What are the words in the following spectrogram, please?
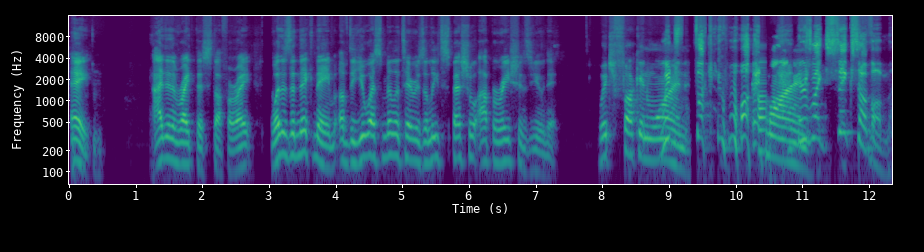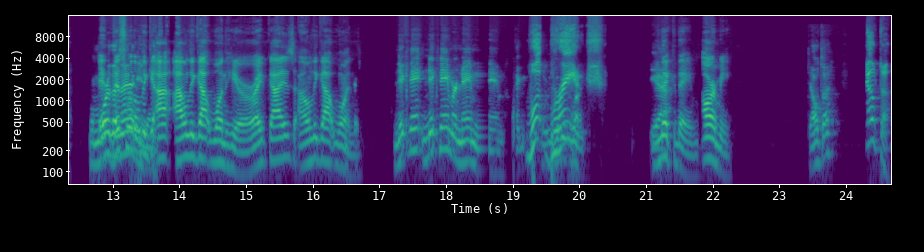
Hey, I didn't write this stuff. All right. What is the nickname of the U.S. military's elite special operations unit? Which fucking one? Which fucking one? Come on. There's like six of them. More it, than this that, one only got, I, I only got one here. All right, guys. I only got one. Nickname, nickname, or name name? Like what branch? Yeah. Nickname. Army. Delta. Delta.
